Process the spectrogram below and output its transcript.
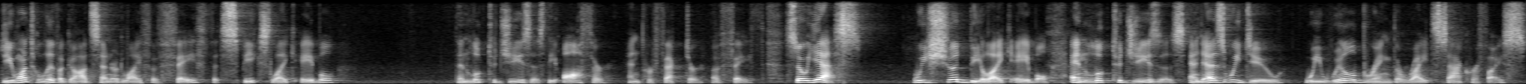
Do you want to live a God centered life of faith that speaks like Abel? Then look to Jesus, the author and perfecter of faith. So, yes, we should be like Abel and look to Jesus. And as we do, we will bring the right sacrifice.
